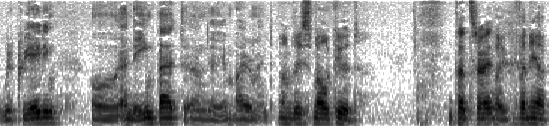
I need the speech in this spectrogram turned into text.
we're creating uh, and the impact on the environment. And they smell good. That's right. Like vanilla,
